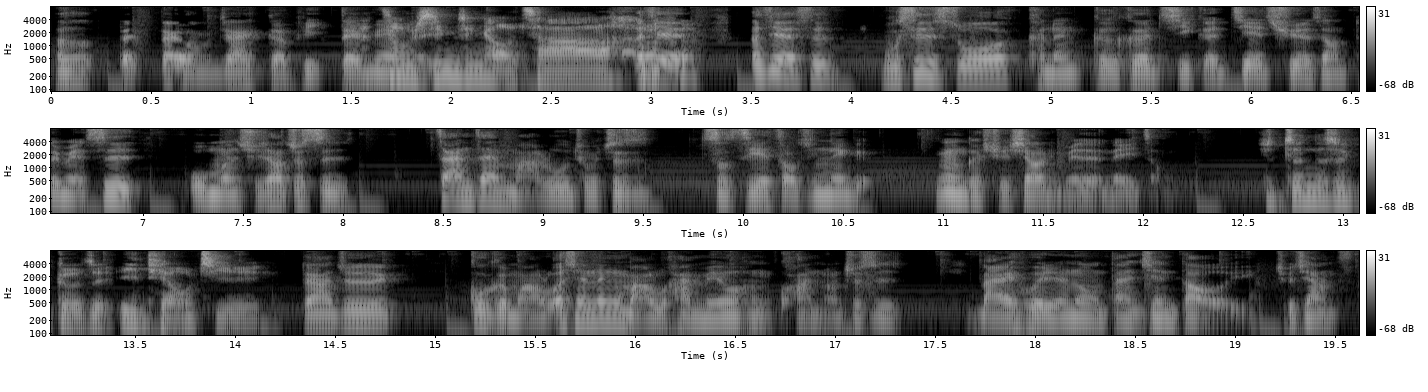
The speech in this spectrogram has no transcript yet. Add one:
他说，对，对，我们就在隔壁对面。这种心情好差，啊而且，而且是不是说可能隔个几个街区的这种对面？是我们学校就是站在马路就就是直接走进那个那个学校里面的那种，就真的是隔着一条街。对啊，就是过个马路，而且那个马路还没有很宽哦，就是。来回的那种单线道而已，就这样子。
